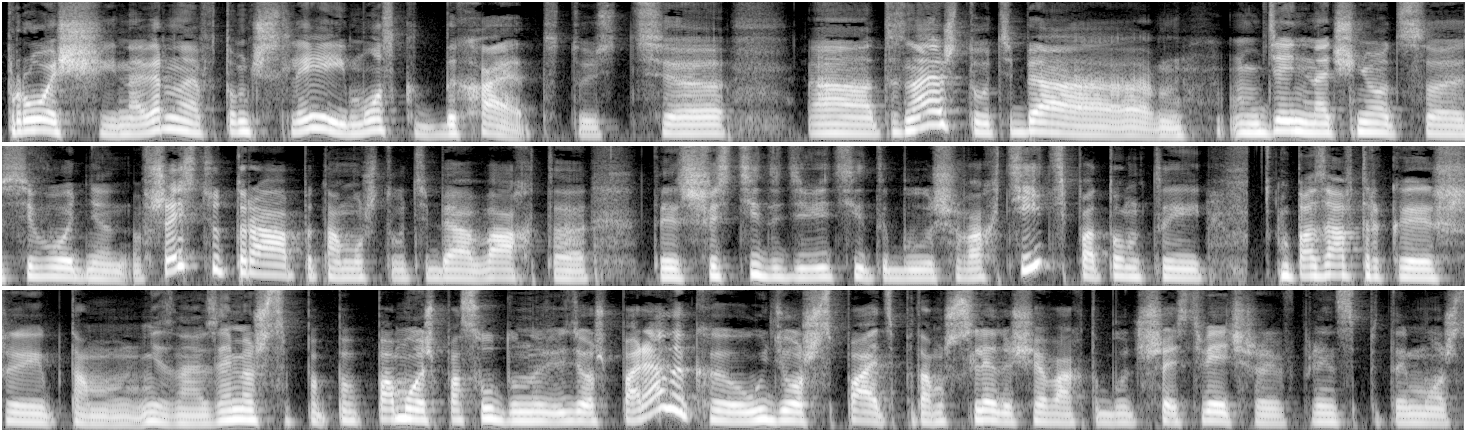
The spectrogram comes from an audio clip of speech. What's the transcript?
проще, и, наверное, в том числе и мозг отдыхает. То есть ты знаешь, что у тебя день начнется сегодня в 6 утра, потому что у тебя вахта, ты с 6 до 9 ты будешь вахтить, потом ты позавтракаешь и, там, не знаю, займешься, помоешь посуду, наведешь порядок, уйдешь спать, потому что следующая вахта будет в 6 вечера, и, в принципе, ты можешь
